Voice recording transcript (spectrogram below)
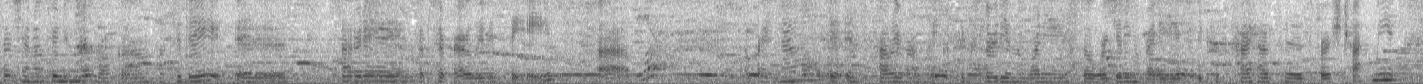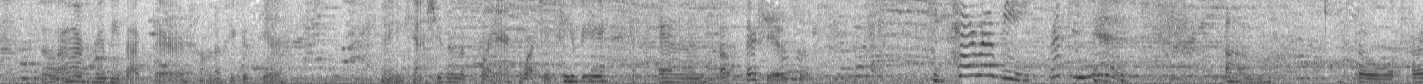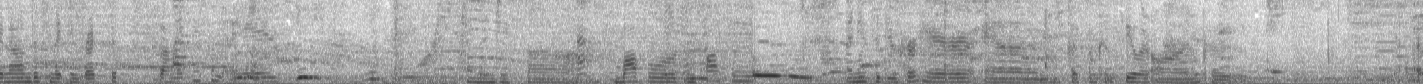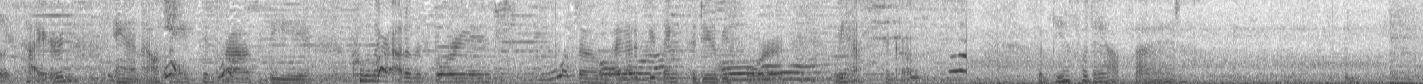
to the channel. If you're new here, welcome. So today is Saturday, September, I believe it's the 8th. Uh, right now it is probably around like 6.30 in the morning. So we're getting ready because Kai has his first track meet. So I have Ruby back there. I don't know if you can see her. No, you can't. She's in the corner watching TV. And, oh, there she is. Hi, Ruby. um, so right now I'm just making breakfast. So I'm making some eggs and then just some waffles and sausage. I need to do her hair and put some concealer on because yeah, I look tired. And I also need to grab the cooler out of the storage. So I got a few things to do before we have to go. It's a beautiful day outside.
